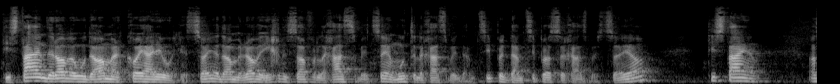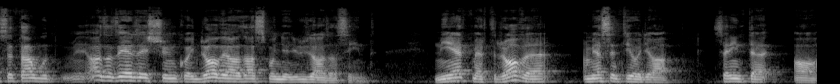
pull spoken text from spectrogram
Tisztáim, de Rave Uda Amar Kajár jó, hogy szaja, de Amar Rave Ichri Szafar Lehászbe Szaja, Muta Lehászbe Dám Cipr, Dám azt Lehászbe Szaja. Tisztáim. Azt mondta, az az érzésünk, hogy Rave az azt mondja, hogy ugyanaz a szint. Miért? Mert Rave, ami azt jelenti, hogy a, szerinte a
